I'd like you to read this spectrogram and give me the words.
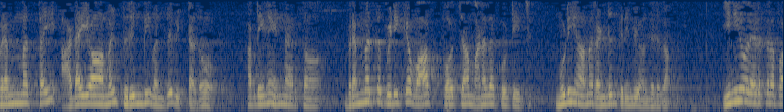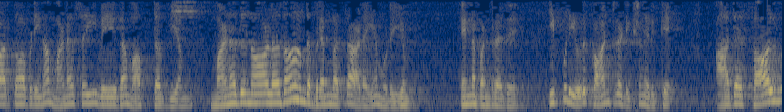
பிரம்மத்தை அடையாமல் திரும்பி வந்து விட்டதோ? அப்படின்னு என்ன அர்த்தம்? பிரம்மத்தை பிடிக்க வாக் போச்சா மனதை கூட்டிட்டு? முடியாம ரெண்டும் திரும்பி வந்துடுதான். இனி ஒரு இடத்துல பார்த்தோம் அப்படின்னா மனசை வேதம் ஆப்தவ்யம். மனதுனாலதான் அந்த பிரம்மத்தை அடைய முடியும். என்ன பண்றது? இப்படி ஒரு கான்ட்ரடிக்ஷன் இருக்கே. அதை சால்வ்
